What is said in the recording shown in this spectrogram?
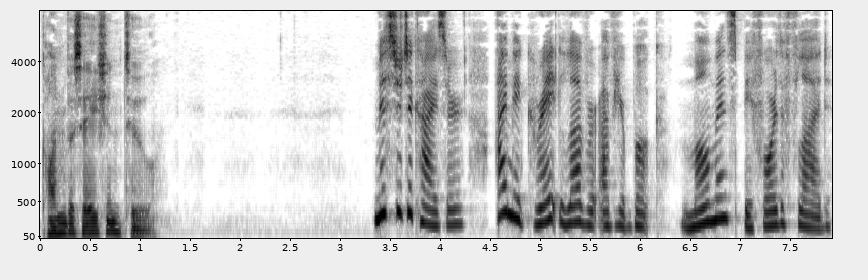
Conversation 2 Mr. De Keyser, I'm a great lover of your book, Moments Before the Flood.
